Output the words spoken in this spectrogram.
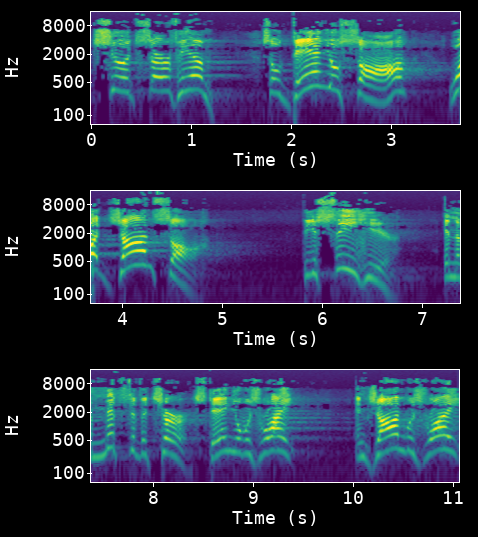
should serve him. So Daniel saw what John saw. Do you see here? In the midst of the church, Daniel was right, and John was right.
